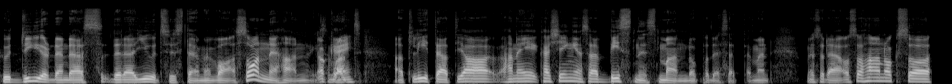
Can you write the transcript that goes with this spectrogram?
hur dyr den där, det där ljudsystemet var. Sån är han. Liksom Okej. att, att lite att ja, han är kanske ingen så här businessman då på det sättet, men, men sådär. Och så har han också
